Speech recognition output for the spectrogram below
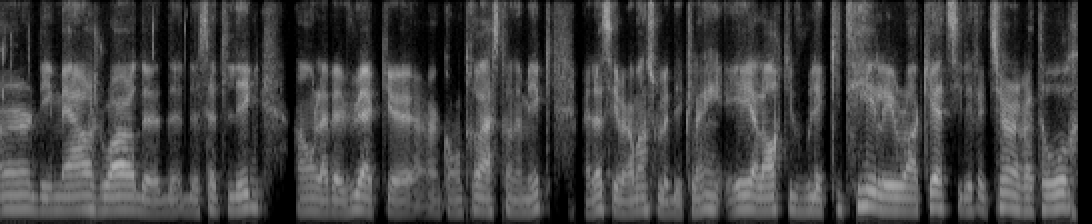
un des meilleurs joueurs de, cette ligue. Hein, on l'avait vu avec euh, un contrat astronomique, mais là, c'est vraiment sur le déclin. Et alors qu'il voulait quitter les Rockets, il effectue un retour.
